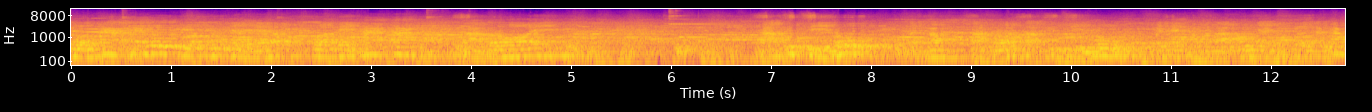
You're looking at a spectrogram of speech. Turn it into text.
หัวหน้าแค่ลูกเดียวคือใหญ่แล้ววันนี้ห้าตั้งสามร้อยสามสิบสี่รูปนะครับสามร้อยสามสิบสี่รูปไม่ใช่ธรรมดาลูกใหญ่เกินนะครับ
